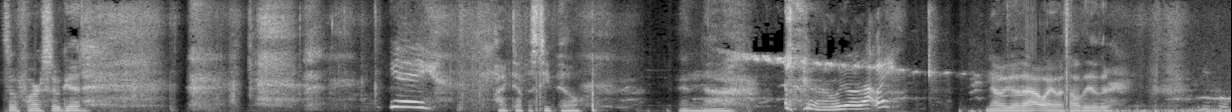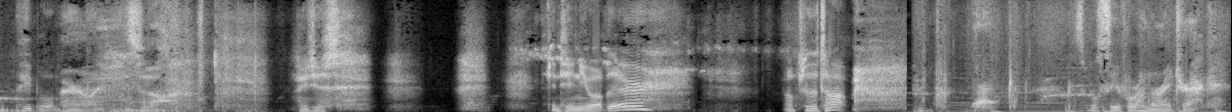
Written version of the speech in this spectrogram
So far, so good. Yay! Hiked up a steep hill. And uh, we go that way? now we go that way with all the other People. people, apparently. So we just continue up there, up to the top. So we'll see if we're on the right track.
